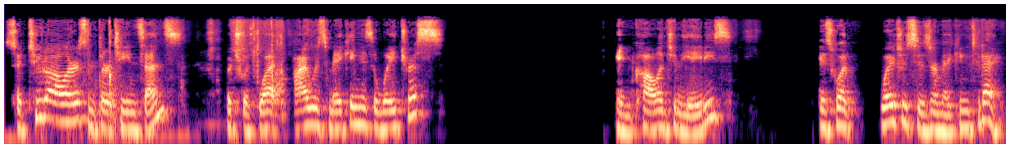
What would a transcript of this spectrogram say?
So $2.13, which was what I was making as a waitress in college in the 80s, is what waitresses are making today.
